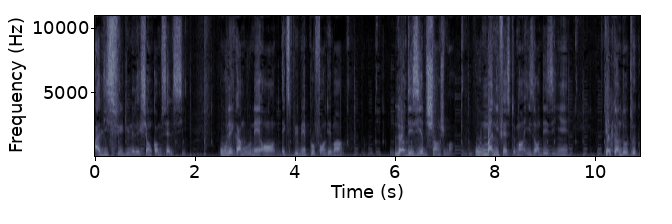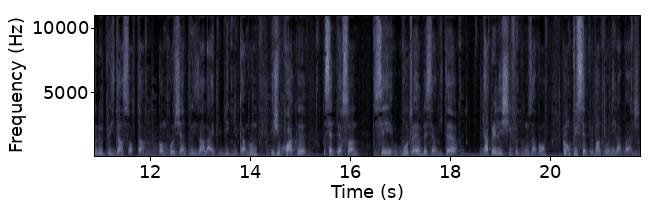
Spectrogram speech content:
à l'issue d'une élection comme celle-ci, où les Camerounais ont exprimé profondément leur désir de changement, où manifestement ils ont désigné quelqu'un d'autre que le président sortant comme prochain président de la République du Cameroun. Et je crois que cette personne, c'est votre humble serviteur, d'après les chiffres que nous avons, que l'on puisse simplement tourner la page.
